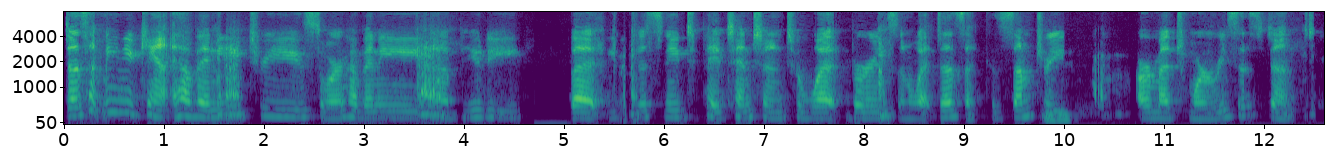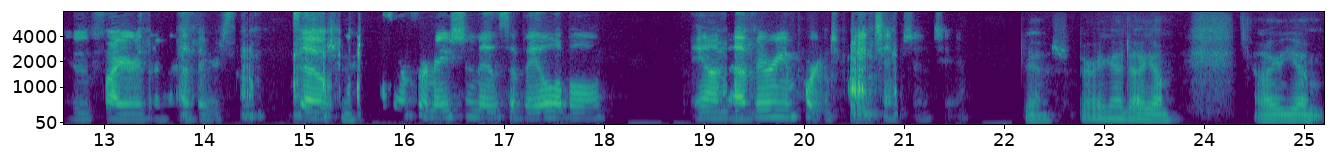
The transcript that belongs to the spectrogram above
Doesn't mean you can't have any trees or have any uh, beauty, but you just need to pay attention to what burns and what doesn't, because some trees mm-hmm. are much more resistant to fire than others. So information is available and uh, very important to pay attention to. Yes, very good. I um, I um,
